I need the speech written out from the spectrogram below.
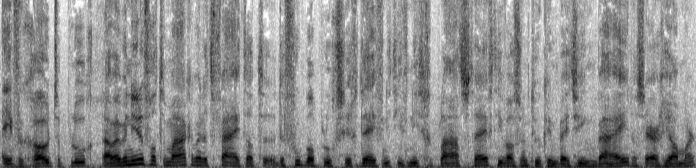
even grote ploeg? Nou, we hebben in ieder geval te maken met het feit dat de voetbalploeg zich definitief niet geplaatst heeft. Die was er natuurlijk in Beijing bij, dat is erg jammer.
